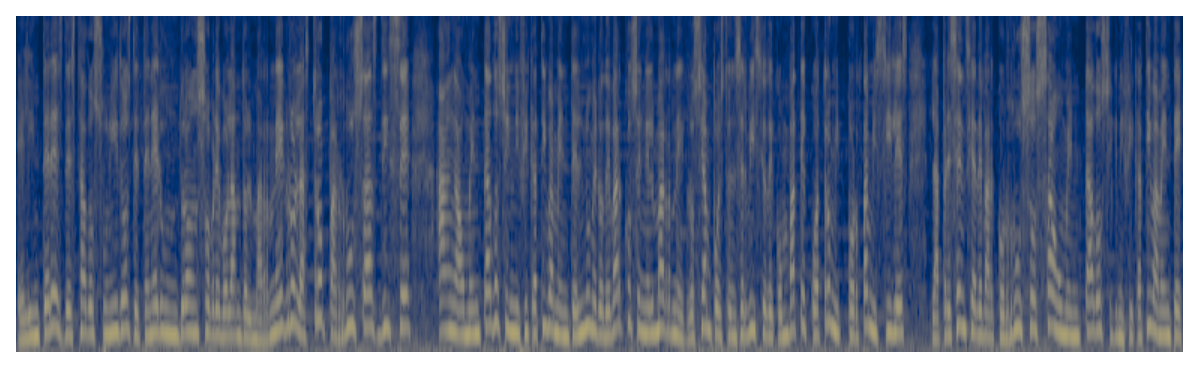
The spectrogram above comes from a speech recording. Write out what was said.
el interés de Estados Unidos de tener un dron sobrevolando el Mar Negro. Las tropas rusas, dice, han aumentado significativamente el número de barcos en el Mar Negro. Se han puesto en servicio de combate cuatro portamisiles. La presencia de barcos rusos ha aumentado significativamente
